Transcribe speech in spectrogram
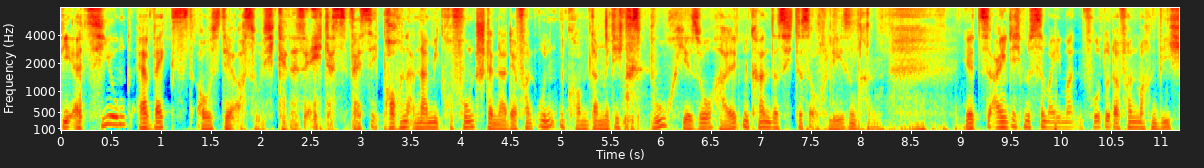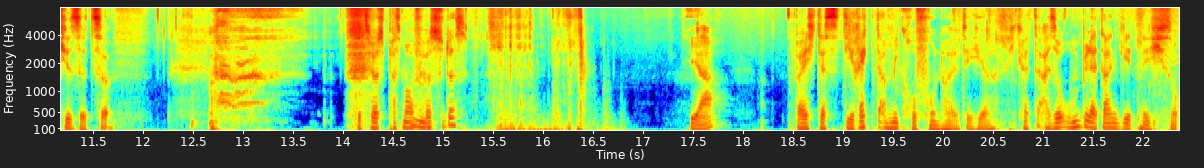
Die Erziehung erwächst aus der. Achso, ich kenne das echt. Das weiß ich brauche einen anderen Mikrofonständer, der von unten kommt, damit ich das Buch hier so halten kann, dass ich das auch lesen kann. Jetzt eigentlich müsste mal jemand ein Foto davon machen, wie ich hier sitze. Jetzt hörst, pass mal auf, hörst du das? Ja. Weil ich das direkt am Mikrofon halte hier. Kann, also umblättern geht nicht so.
